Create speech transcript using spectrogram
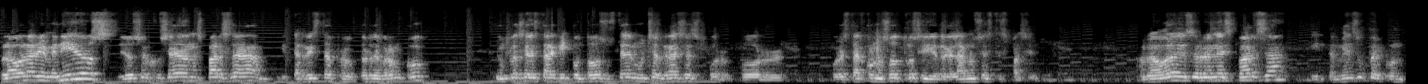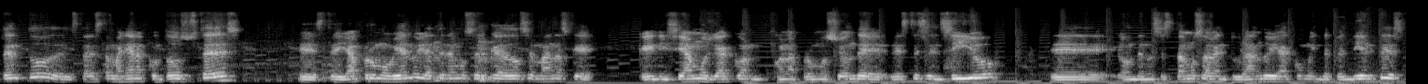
Hola, hola, bienvenidos. Yo soy José Adán Esparza, guitarrista, productor de Bronco. un placer estar aquí con todos ustedes. Muchas gracias por, por por estar con nosotros y regalarnos este espacio. Hola, hola, yo soy René Esparza y también súper contento de estar esta mañana con todos ustedes, este, ya promoviendo, ya tenemos cerca de dos semanas que, que iniciamos ya con, con la promoción de, este sencillo, eh, donde nos estamos aventurando ya como independientes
